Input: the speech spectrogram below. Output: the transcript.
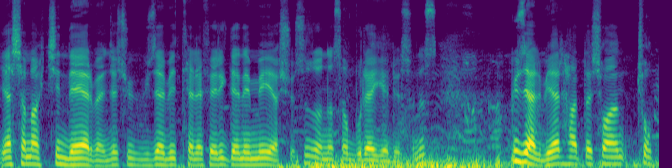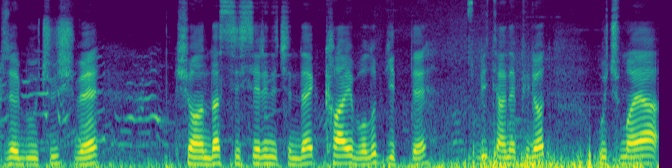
yaşamak için değer bence. Çünkü güzel bir teleferik deneyimi yaşıyorsunuz. Ondan sonra buraya geliyorsunuz. Güzel bir yer. Hatta şu an çok güzel bir uçuş ve şu anda sislerin içinde kaybolup gitti. Bir tane pilot uçmaya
